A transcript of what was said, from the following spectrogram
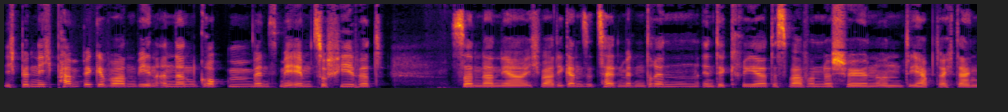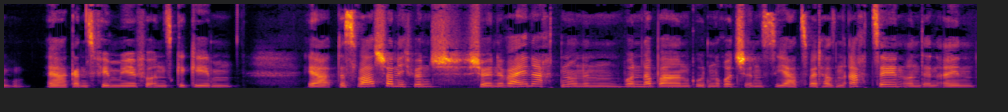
Ich bin nicht Pampe geworden wie in anderen Gruppen, wenn es mir eben zu viel wird, sondern ja, ich war die ganze Zeit mittendrin integriert. Das war wunderschön und ihr habt euch dann ja ganz viel Mühe für uns gegeben. Ja, das war's schon. Ich wünsche schöne Weihnachten und einen wunderbaren guten Rutsch ins Jahr 2018 und in ein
